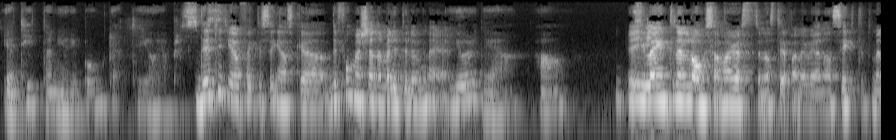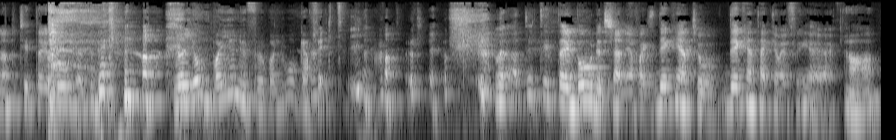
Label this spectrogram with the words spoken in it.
Jag tittar ner i bordet, det gör jag precis. Det tycker jag faktiskt är ganska, det får man känna mig lite lugnare. Gör det? Ja. Jag gillar inte den långsamma rösten av Stefan Löfven-ansiktet, men att du tittar i bordet, det kan jag... Jag jobbar ju nu för att vara lågaffektiv. men att du tittar i bordet känner jag faktiskt, det kan jag, tro, det kan jag tänka mig fungerar. Ja.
